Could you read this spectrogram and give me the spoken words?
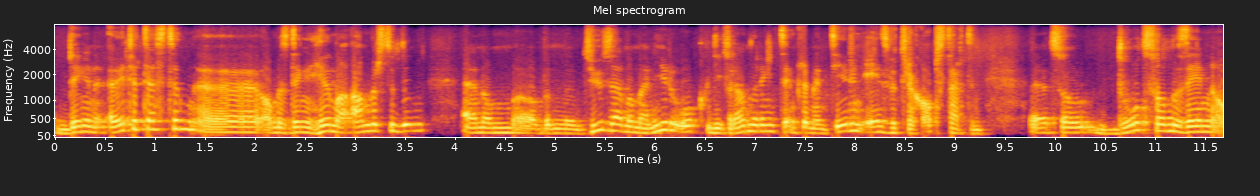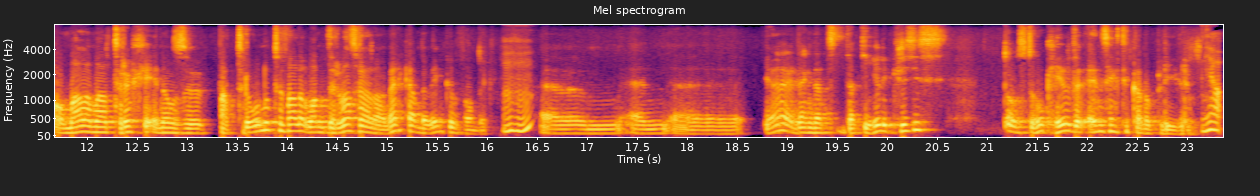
dingen uit te testen, uh, om eens dingen helemaal anders te doen en om op een duurzame manier ook die verandering te implementeren eens we terug opstarten. Uh, het zou doodzonde zijn om allemaal terug in onze patronen te vallen, want er was wel wat werk aan de winkel, vond ik. Mm -hmm. en ja, ik denk dat, dat die hele crisis ons toch ook heel veel inzichten kan opleveren. Ja,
